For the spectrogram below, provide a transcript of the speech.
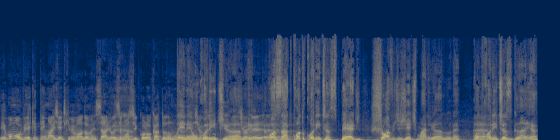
E vamos ouvir aqui, tem mais gente que me mandou mensagem, vamos ver se eu É. consigo colocar todo não mundo tem aqui, nenhum deixa corintiano. Hein? ver, É gozado. Quando o Corinthians perde, chove de gente malhando, né? Quando É. o Corinthians ganha,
